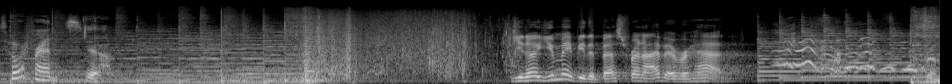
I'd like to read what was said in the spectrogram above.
So we're friends. Yeah. You know, you may be the best friend I've ever had. From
